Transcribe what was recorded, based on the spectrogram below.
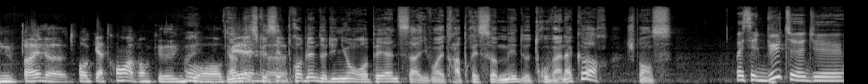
nous prennent 3 ou 4 ans avant qu'une Cour européenne. est-ce que c'est le euh, problème de l'Union européenne, ça? Ils vont être après sommés de trouver un accord, je pense. Ouais, c'est le but de.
